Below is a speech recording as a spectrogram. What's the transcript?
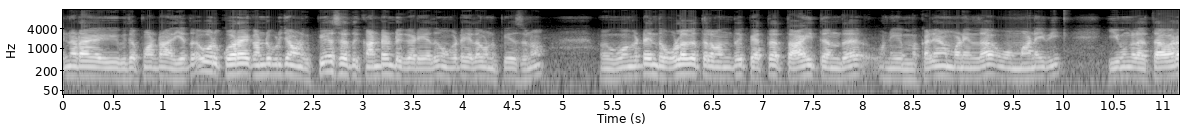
என்னடா இதை பண்ணுறான் ஏதோ ஒரு குறையை கண்டுபிடிச்சி அவனுக்கு பேசுறதுக்கு கண்டென்ட்டு கிடையாது. உங்ககிட்ட ஏதோ ஒன்று பேசணும். உங்ககிட்ட இந்த உலகத்தில் வந்து பெத்த தாய் தந்த நீ கல்யாணம் பண்ணியிருந்தா உன் மனைவி இவங்களை தவிர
